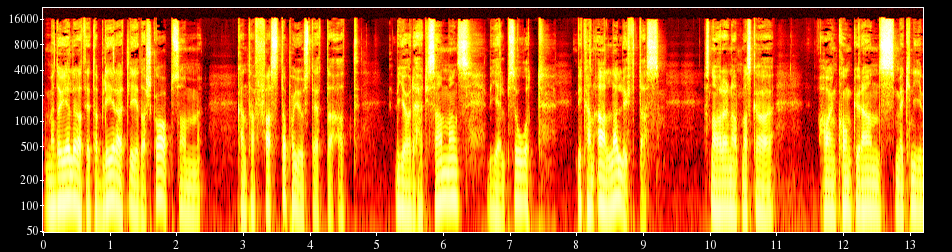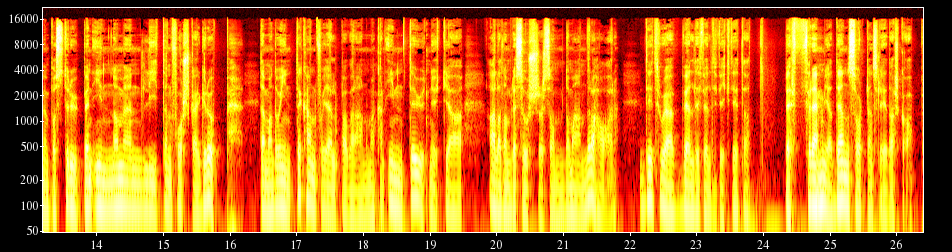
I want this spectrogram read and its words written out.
Men då gäller det att etablera ett ledarskap som kan ta fasta på just detta att vi gör det här tillsammans, vi hjälps åt, vi kan alla lyftas. Snarare än att man ska ha en konkurrens med kniven på strupen inom en liten forskargrupp. Där man då inte kan få hjälpa varandra, man kan inte utnyttja alla de resurser som de andra har. Det tror jag är väldigt, väldigt viktigt att befrämja den sortens ledarskap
